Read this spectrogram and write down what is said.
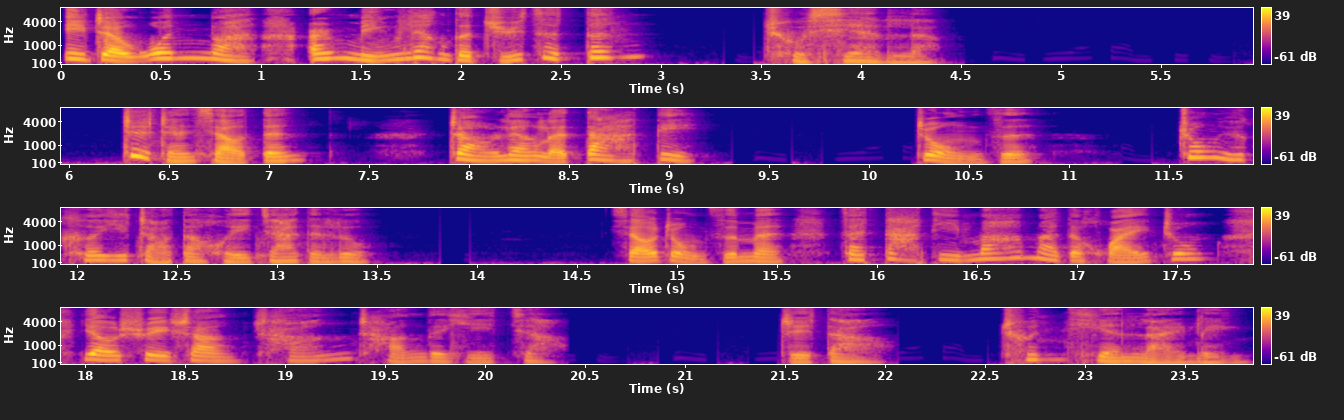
一盏温暖而明亮的橘子灯出现了。这盏小灯照亮了大地，种子终于可以找到回家的路。小种子们在大地妈妈的怀中，要睡上长长的一觉，直到春天来临。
